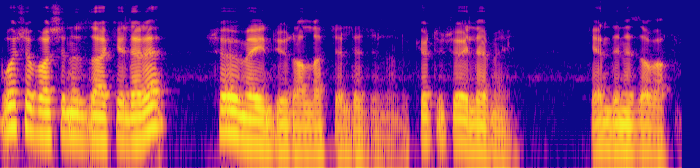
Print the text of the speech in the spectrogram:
Boşa başınızdakilere sövmeyin diyor Allah Celle Celaluhu. Kötü söylemeyin. Kendinize bakın.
